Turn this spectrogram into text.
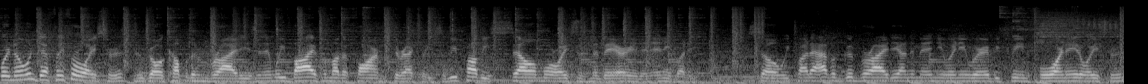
We're known definitely for oysters. We grow a couple different varieties and then we buy from other farms directly. So we probably sell more oysters in the Bay Area than anybody. So we try to have a good variety on the menu, anywhere between four and eight oysters.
